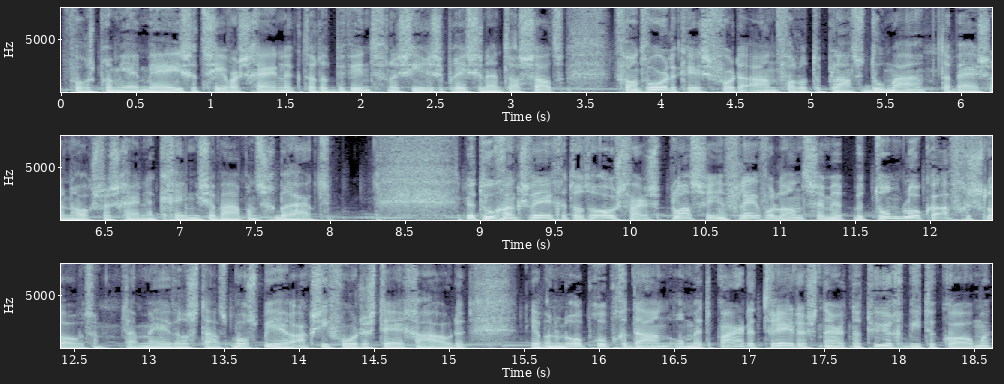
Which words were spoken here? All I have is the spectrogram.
Volgens premier May is het zeer waarschijnlijk dat het bewind van de Syrische president Assad... verantwoordelijk is voor de aanval op de plaats Douma. Daarbij zijn hoogstwaarschijnlijk chemische wapens gebruikt. De toegangswegen tot de Oostvaardersplassen in Flevoland zijn met betonblokken afgesloten. Daarmee wil Staatsbosbeheer actievoerders tegenhouden. Die hebben een oproep gedaan om met paardentrailers naar het natuurgebied te komen...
